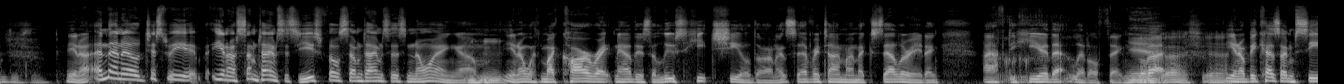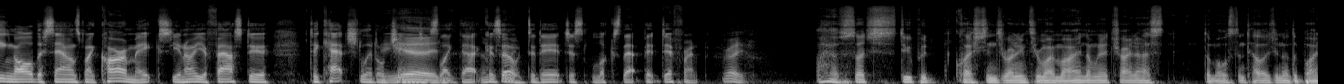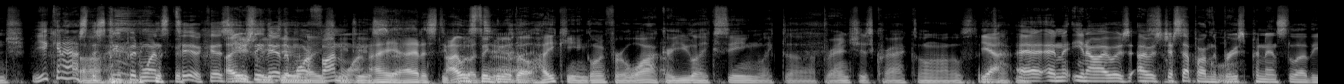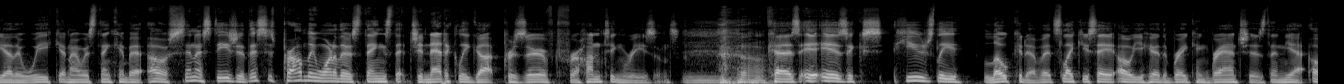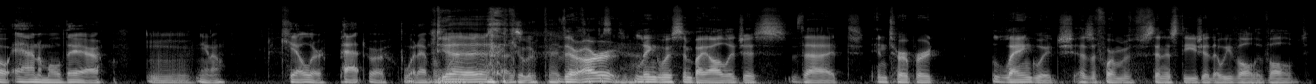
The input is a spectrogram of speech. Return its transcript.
you know, and then it'll just be, you know, sometimes it's useful, sometimes it's annoying. Um, Mm-hmm. You know, with my car right now, there's a loose heat shield on it, so every time I'm accelerating, I have to hear that little thing. Yeah. But Gosh, yeah. you know, because I'm seeing all the sounds my car makes, you know, you're faster to catch little changes Yeah, like that because okay. oh, today it just looks that bit different. Right. I have such stupid questions running through my mind. I'm gonna try and ask the most intelligent of the bunch. You can ask the stupid ones too, because Uh, usually, usually they're the more I fun ones. I, I had a stupid I was one, thinking too. about hiking and going for a walk. Are you like seeing like the branches crackle and all those things? Yeah, happening? and, you know, I was I was so, just so up on the cool. Bruce Peninsula the other week, and I was thinking about oh, synesthesia. This is probably one of those things that genetically got preserved for hunting reasons, Mm. because it is ex- hugely locative. It's like you say, oh, you hear the breaking branches, then yeah, oh, animal there, Mm. you know. Kill or pet or whatever. Yeah, yeah, yeah. does. Killer pet. There are linguists and biologists that interpret language as a form of synesthesia that we've all evolved.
